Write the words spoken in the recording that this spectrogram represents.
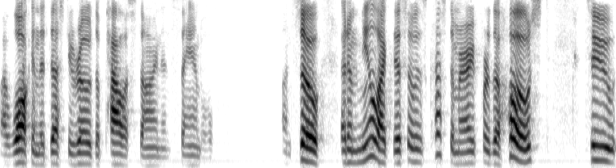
by walking the dusty roads of Palestine in sandals. And so, at a meal like this, it was customary for the host to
